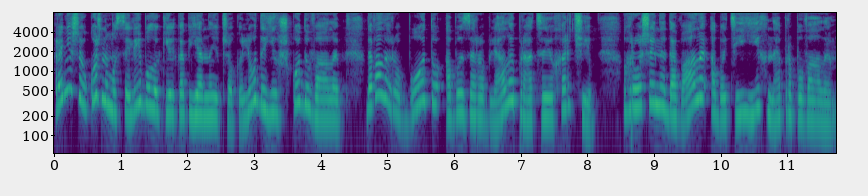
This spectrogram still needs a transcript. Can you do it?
Раніше у кожному селі було кілька п'яничок, люди їх шкодували, давали роботу, аби заробляли працею харчі, грошей не давали, аби ті їх не пропували.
